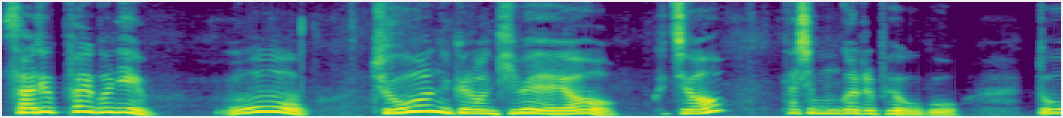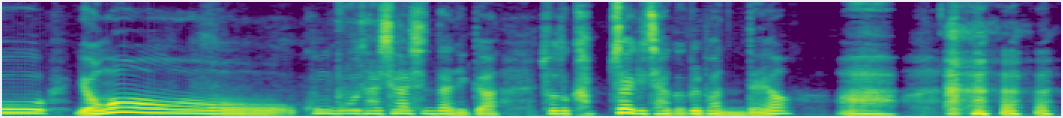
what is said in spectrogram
4689님, 오! 좋은 그런 기회예요. 그쵸? 다시 뭔가를 배우고, 또 영어 공부 다시 하신다니까 저도 갑자기 자극을 받는데요. 아.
